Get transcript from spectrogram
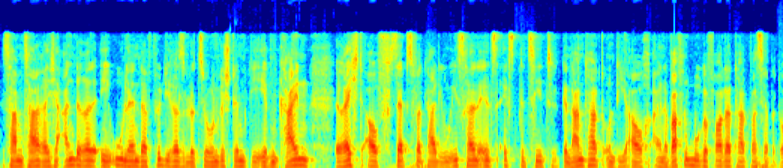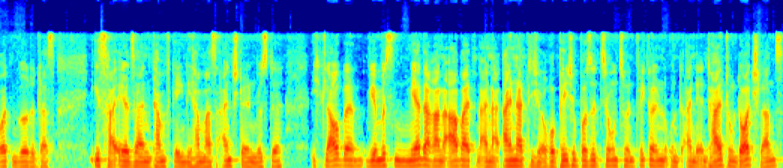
Es haben zahlreiche andere EU-Länder für die Resolution gestimmt, die eben kein Recht auf Selbstverteidigung Israels explizit genannt hat und die auch eine Waffenruhe gefordert hat, was ja bedeuten würde, dass Israel seinen Kampf gegen die Hamas einstellen müsste. Ich glaube, wir müssen mehr daran arbeiten, eine einheitliche europäische Position zu entwickeln und eine Enthaltung Deutschlands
